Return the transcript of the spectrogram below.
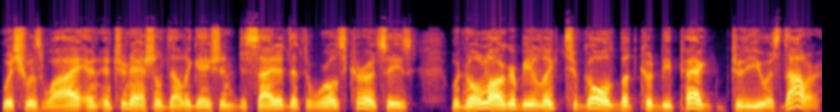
which was why an international delegation decided that the world's currencies would no longer be linked to gold but could be pegged to the US dollar,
